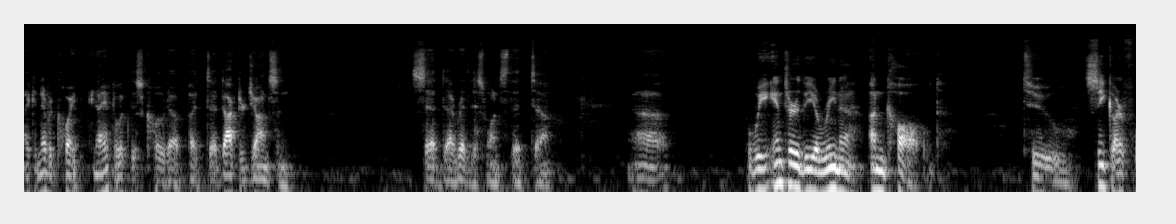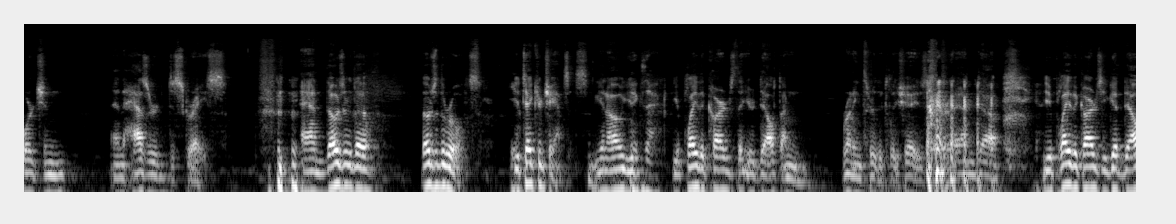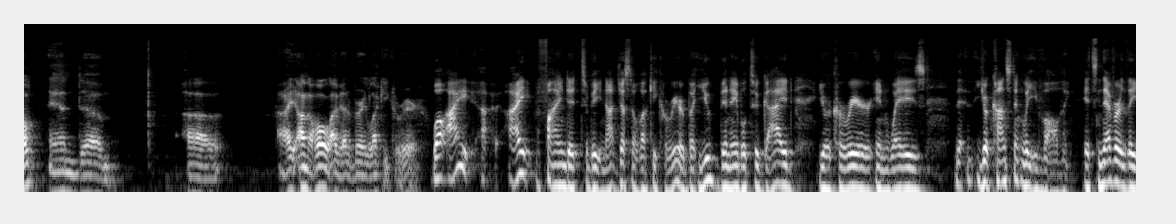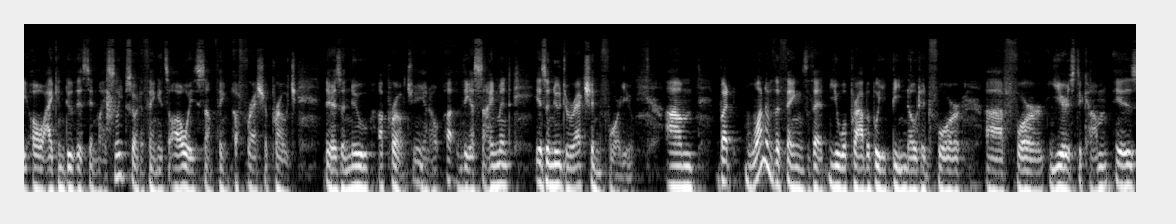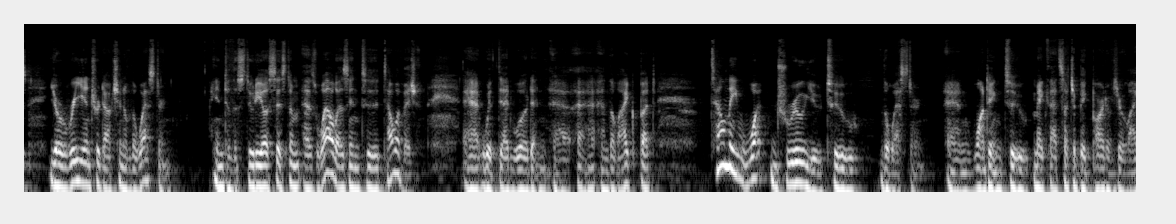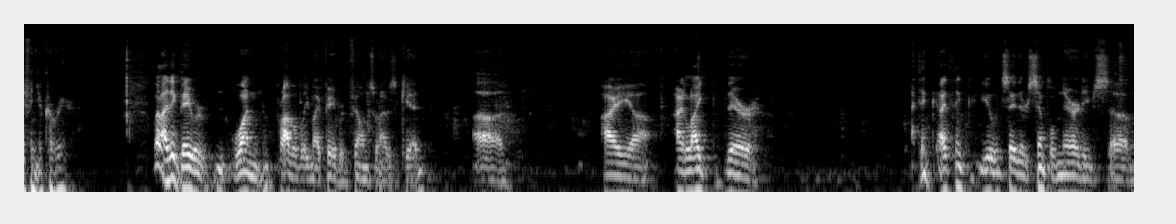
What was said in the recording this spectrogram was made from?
I can never quite. I have to look this quote up, but uh, Dr. Johnson said. I read this once that uh, uh, we enter the arena uncalled to seek our fortune and hazard disgrace, and those are the those are the rules. You take your chances. You know, you, Exactly. You play the cards that you're dealt. I'm running through the cliches, here. and uh, you play the cards you get dealt. And um, uh, I, on the whole, I've had a very lucky career. Well, I I find it to be not just a lucky career, but you've been able to guide your career in ways that you're constantly evolving. It's never the oh I can do this in my sleep sort of thing. It's always something a fresh approach. There's a new approach. You know, uh, the assignment is a new direction for you. Um, but one of the things that you will probably be noted for uh, for years to come is your reintroduction of the western into the studio system as well as into television uh, with Deadwood and uh, and the like. But tell me what drew you to the western and wanting to make that such a big part of your life and your career. Well, I think they were one probably my favorite films when I was a kid. Uh, I uh, I liked their. I think I think you would say they're simple narratives. Uh,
